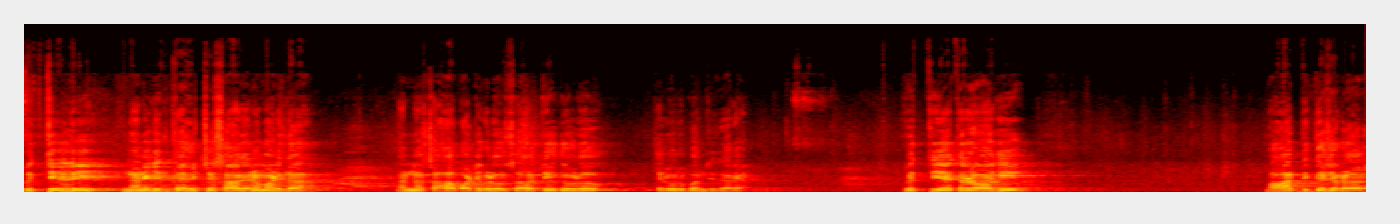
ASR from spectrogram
ವೃತ್ತಿಯಲ್ಲಿ ನನಗಿಂತ ಹೆಚ್ಚು ಸಾಧನೆ ಮಾಡಿದ ನನ್ನ ಸಹಪಾಠಿಗಳು, ಸಹೋದ್ಯೋಗಿಗಳು ಕೆಲವರು ಬಂದಿದ್ದಾರೆ. ವೃತ್ತಿಯೇತರವಾಗಿ ಮಹಾ ದಿಗ್ಗಜಗಳಾದ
